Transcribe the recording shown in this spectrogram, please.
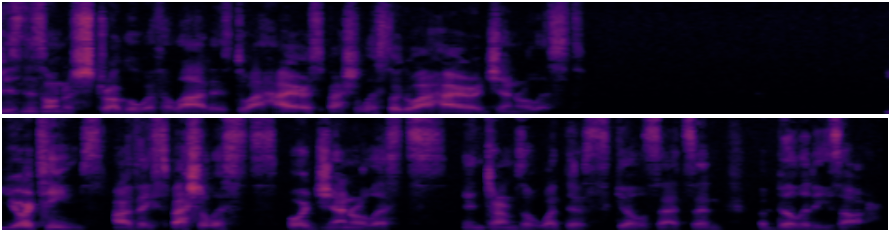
business owners struggle with a lot is do I hire a specialist or do I hire a generalist? Your teams, are they specialists or generalists in terms of what their skill sets and abilities are?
